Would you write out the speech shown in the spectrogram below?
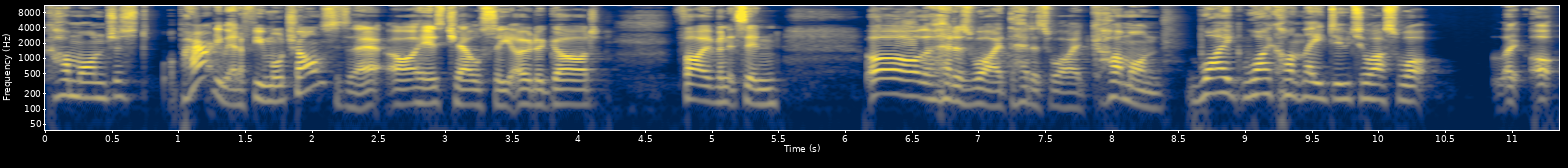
come on! Just apparently we had a few more chances there. Oh, here's Chelsea, Odegaard. Five minutes in. Oh, the header's wide. The header's wide. Come on. Why? Why can't they do to us what? Like, oh,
